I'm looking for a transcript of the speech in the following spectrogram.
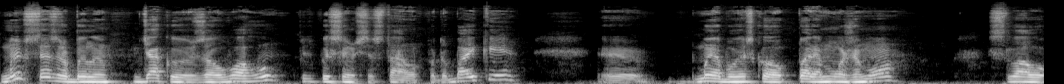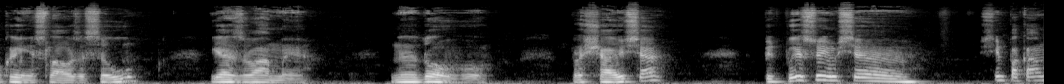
Ми все зробили. Дякую за увагу. Підписуємося, ставимо вподобайки. Е, Ми обов'язково переможемо. Слава Україні, слава ЗСУ. Я з вами ненадовго прощаюся. Підписуємося. Всім пока.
